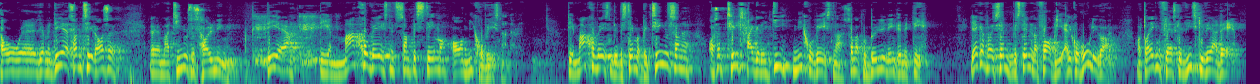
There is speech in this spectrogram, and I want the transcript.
Og øh, jamen det er sådan set også øh, Martinus' holdning. Det er, det er makrovæsenet, som bestemmer over mikrovæsenerne. Det er makrovæsenet, der bestemmer betingelserne, og så tiltrækker det de mikrovæsener, som er på bølgelængde med det. Jeg kan for eksempel bestemme mig for at blive alkoholiker og drikke en flaske whisky hver dag.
